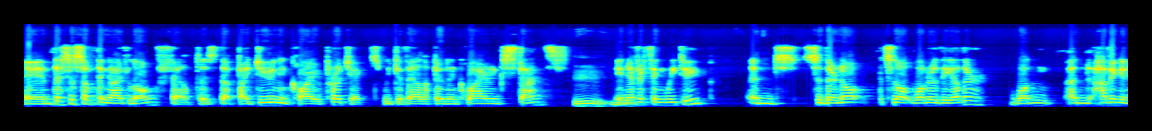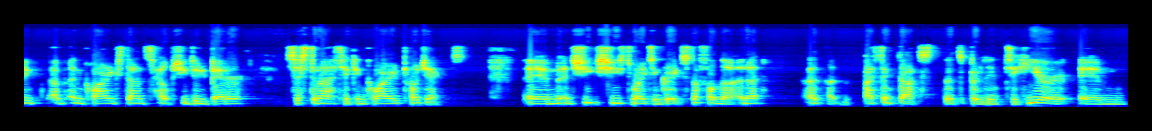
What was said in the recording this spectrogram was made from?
Um, this is something I've long felt is that by doing inquiry projects, we develop an inquiring stance mm-hmm. in everything we do. And so they're not, it's not one or the other. One, and having an, an inquiring stance helps you do better systematic inquiry projects. Um, and she, she's writing great stuff on that. And I, I, I think that's, that's brilliant to hear. Um,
